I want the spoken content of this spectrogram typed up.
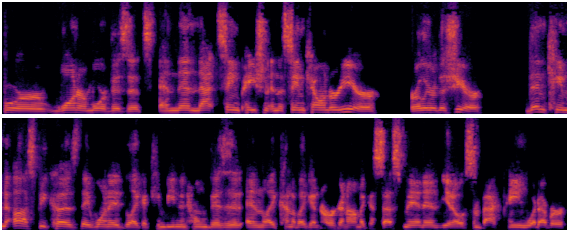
for one or more visits. And then that same patient in the same calendar year, earlier this year, then came to us because they wanted like a convenient home visit and like kind of like an ergonomic assessment and, you know, some back pain, whatever.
